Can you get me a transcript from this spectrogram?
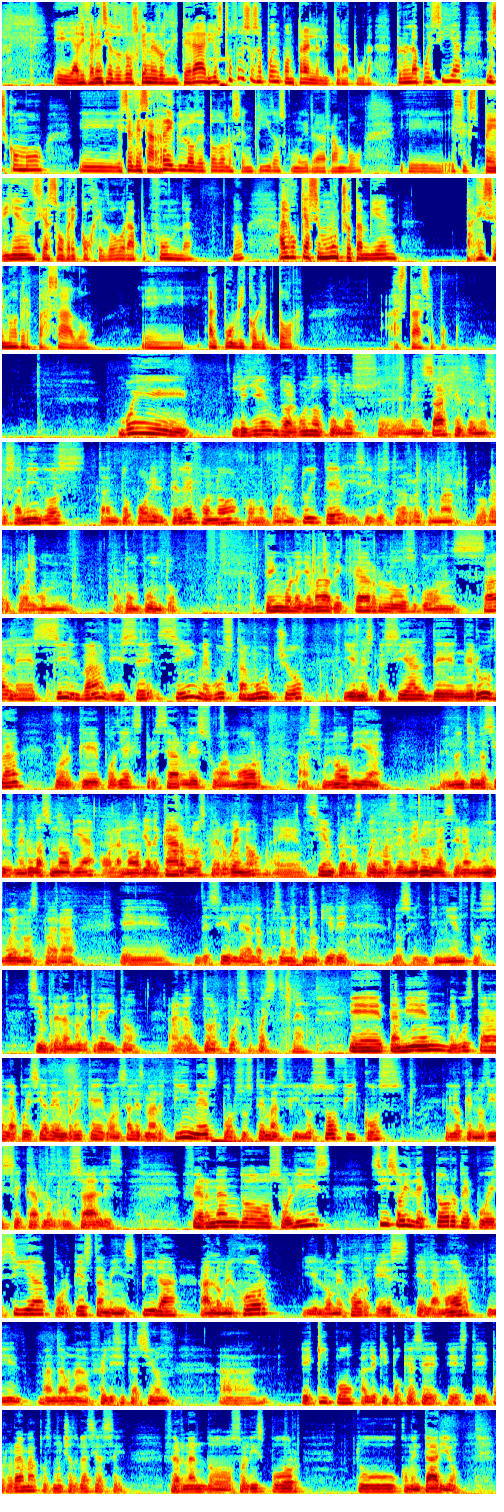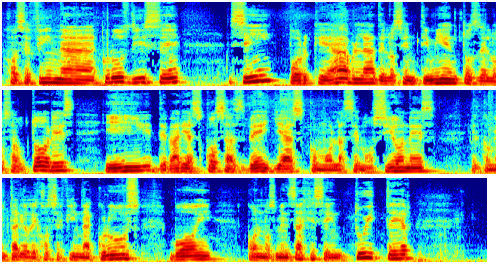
eh, a diferencia de otros géneros literarios, todo eso se puede encontrar en la literatura, pero en la poesía es como eh, ese desarreglo de todos los sentidos, como diría Rambo, esa experiencia sobrecogedora, profunda, ¿no? Algo que hace mucho también parece no haber pasado al público lector hasta hace poco. Voy leyendo algunos de los eh, mensajes de nuestros amigos, tanto por el teléfono como por el Twitter, y si gusta retomar, Roberto, algún, algún punto. Tengo la llamada de Carlos González Silva, dice, sí, me gusta mucho, y en especial de Neruda, porque podía expresarle su amor a su novia. Eh, no entiendo si es Neruda su novia o la novia de Carlos, pero bueno, eh, siempre los poemas de Neruda serán muy buenos para decirle a la persona que uno quiere los sentimientos, siempre dándole crédito al autor, por supuesto. Claro. Eh, también me gusta la poesía de Enrique González Martínez por sus temas filosóficos, es lo que nos dice Carlos González. Fernando Solís, sí soy lector de poesía porque esta me inspira a lo mejor y lo mejor es el amor y manda una felicitación al equipo, al equipo que hace este programa. Pues muchas gracias eh, Fernando Solís por tu comentario. Josefina Cruz dice, sí, porque habla de los sentimientos de los autores y de varias cosas bellas como las emociones. El comentario de Josefina Cruz. Voy con los mensajes en Twitter.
